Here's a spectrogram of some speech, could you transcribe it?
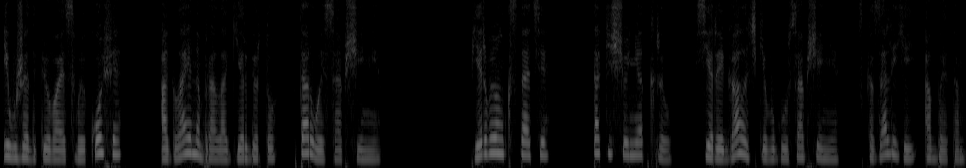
и уже допивая свой кофе, Аглая набрала Герберту второе сообщение. Первый он, кстати, так еще не открыл. Серые галочки в углу сообщения сказали ей об этом.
